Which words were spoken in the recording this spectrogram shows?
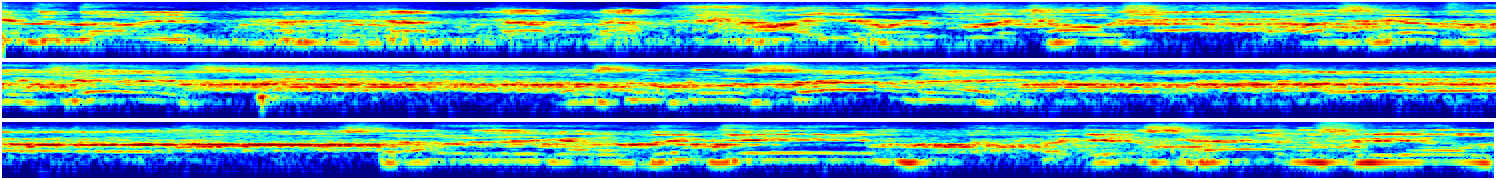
get the W. All right, you heard it from the coach. Now let's hear it from the kids. What's up on Saturday? Saturday they got a big game against Haddonfield.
